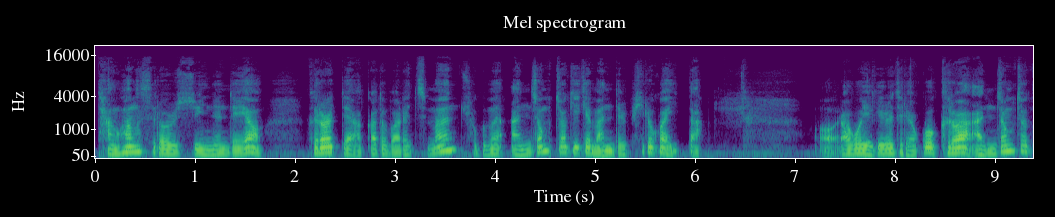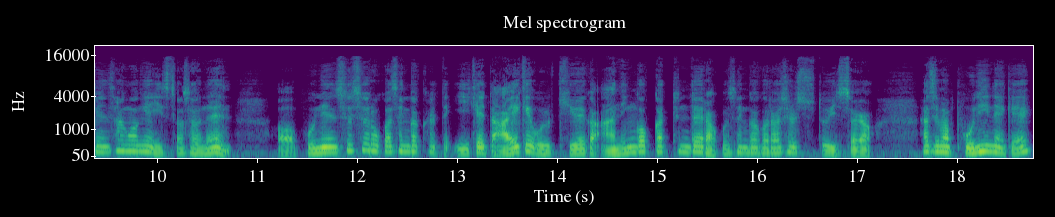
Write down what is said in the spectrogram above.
당황스러울 수 있는데요. 그럴 때 아까도 말했지만 조금은 안정적이게 만들 필요가 있다. 어, 라고 얘기를 드렸고, 그러한 안정적인 상황에 있어서는 어, 본인 스스로가 생각할 때 이게 나에게 올 기회가 아닌 것 같은데 라고 생각을 하실 수도 있어요. 하지만 본인에게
